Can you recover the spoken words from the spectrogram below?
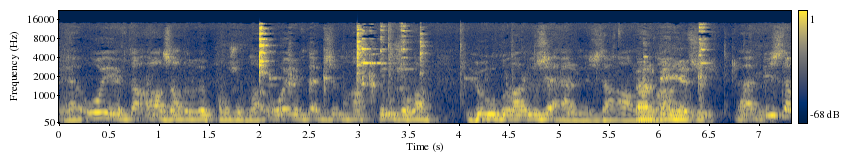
E, o evdə azadlığı pozurlar. O evdə bizim haqqımız olan hüquqlarımızı əlimizdən alırlar. Bərpa edəcəyik. Hə, biz də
